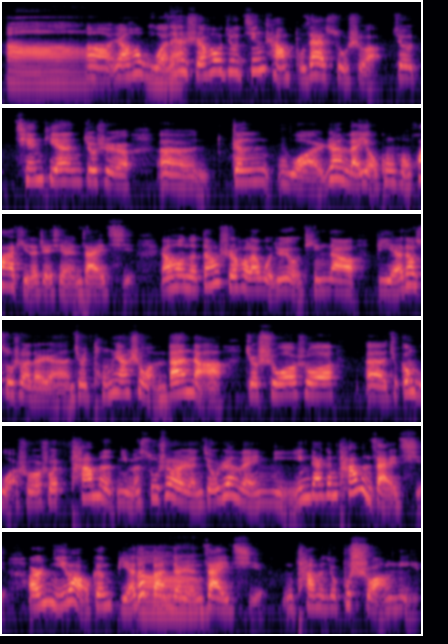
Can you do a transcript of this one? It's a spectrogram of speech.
啊，嗯，然后我那个时候就经常不在宿舍，就天天就是呃跟我认为有共同话题的这些人在一起。然后呢，当时后来我就有听到别的宿舍的人，就同样是我们班的啊，就说说。呃，就跟我说说，他们你们宿舍的人就认为你应该跟他们在一起，而你老跟别的班的人在一起。他们就不爽你。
